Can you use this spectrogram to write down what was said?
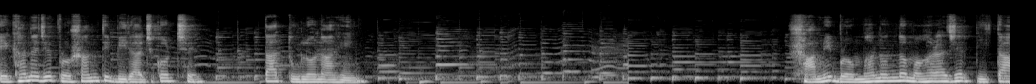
এখানে যে প্রশান্তি বিরাজ করছে, তা তুলনাহীন। স্বামী ব্রহ্মানন্দ মহারাজের পিতা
